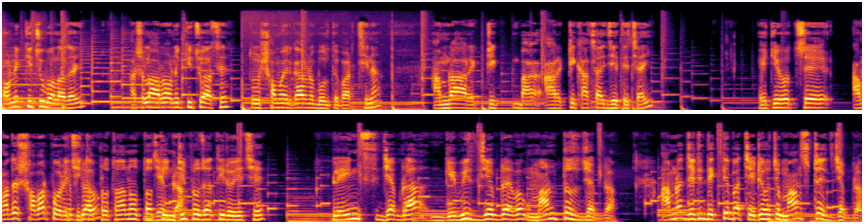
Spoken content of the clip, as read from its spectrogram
অনেক কিছু বলা যায়। আসলে আরও অনেক কিছু আছে, তো সময়ের কারণে বলতে পারছি না। আমরা আরেকটি বা আরেকটি খাঁচায় যেতে চাই। এটি হচ্ছে আমাদের সবার পরিচিত প্রধানত তিনটি প্রজাতি রয়েছে। প্লেইনস জেব্রা গেভিস জেব্রা এবং মাউন্টস জেব্রা। আমরা যেটি দেখতে পাচ্ছি এটি হচ্ছে মাউন্টেজ জেব্রা।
